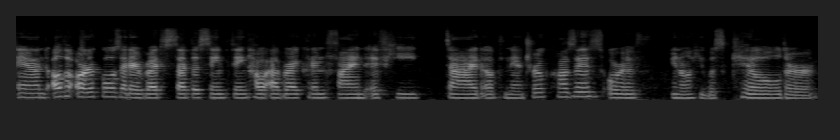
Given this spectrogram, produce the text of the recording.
And all the articles that I read said the same thing. However, I couldn't find if he died of natural causes or if, you know, he was killed or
